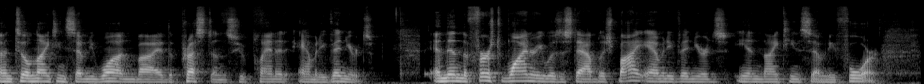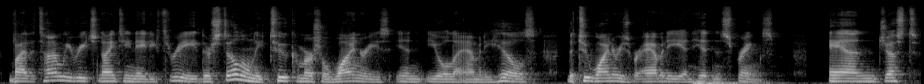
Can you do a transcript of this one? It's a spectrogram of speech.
until 1971 by the Prestons, who planted Amity Vineyards. And then the first winery was established by Amity Vineyards in 1974. By the time we reach 1983, there's still only two commercial wineries in Eola Amity Hills. The two wineries were Amity and Hidden Springs, and just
